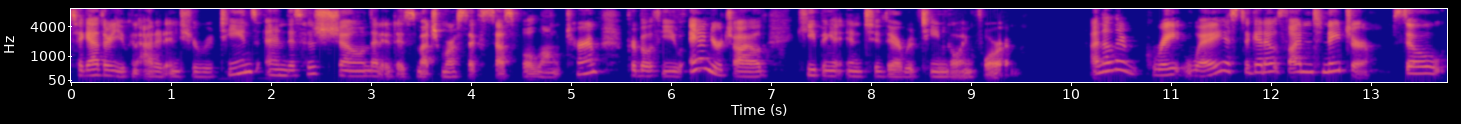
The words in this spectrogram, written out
Together, you can add it into your routines. And this has shown that it is much more successful long term for both you and your child, keeping it into their routine going forward. Another great way is to get outside into nature. So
